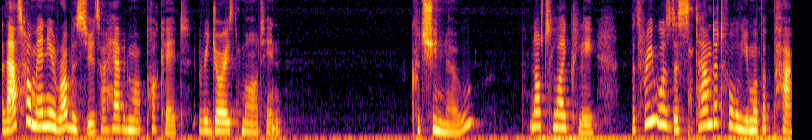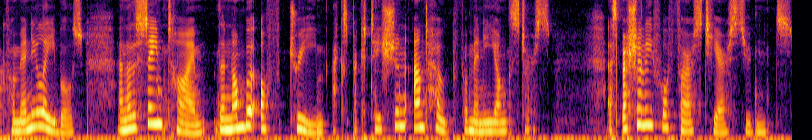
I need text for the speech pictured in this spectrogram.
That's how many rubber suits I have in my pocket, rejoiced Martin. Could she know? Not likely, but three was the standard volume of a pack for many labels, and at the same time the number of dream, expectation, and hope for many youngsters, especially for first year students.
